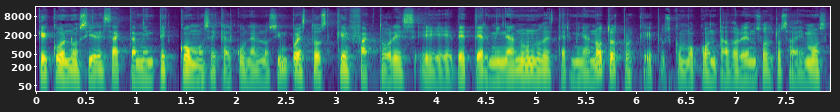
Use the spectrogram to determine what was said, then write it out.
que conociera exactamente cómo se calculan los impuestos, qué factores eh, determinan uno, determinan otros, porque pues como contadores nosotros sabemos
